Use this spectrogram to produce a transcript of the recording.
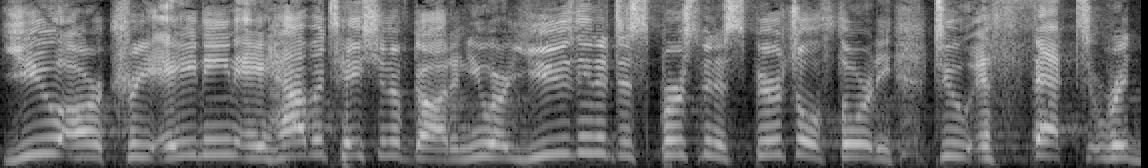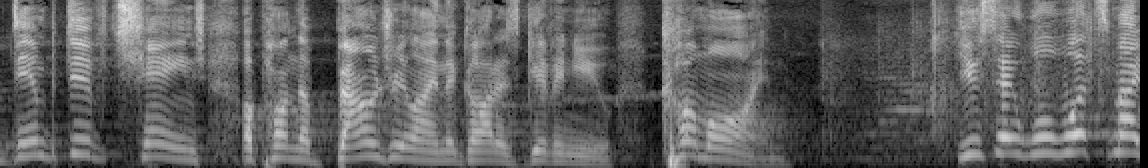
you are creating a habitation of God and you are using a disbursement of spiritual authority to effect redemptive change upon the boundary line that God has given you. Come on. You say, well, what's my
